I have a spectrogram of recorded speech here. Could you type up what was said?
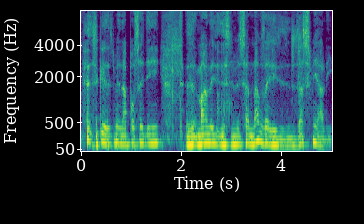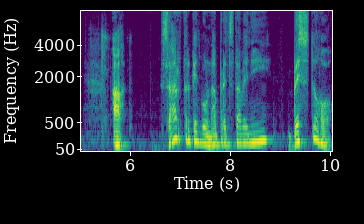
keď sme na posedení mali, sme sa navzaj zasmiali. A Sartre, keď bol na predstavení, bez toho,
